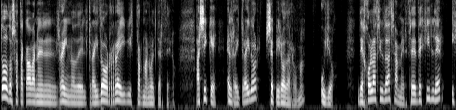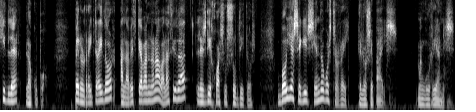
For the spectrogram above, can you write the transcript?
todos atacaban el reino del traidor rey Víctor Manuel III. Así que el rey traidor se piró de Roma, huyó, dejó la ciudad a merced de Hitler y Hitler la ocupó. Pero el rey traidor, a la vez que abandonaba la ciudad, les dijo a sus súbditos, voy a seguir siendo vuestro rey, que lo sepáis mangurrianes.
